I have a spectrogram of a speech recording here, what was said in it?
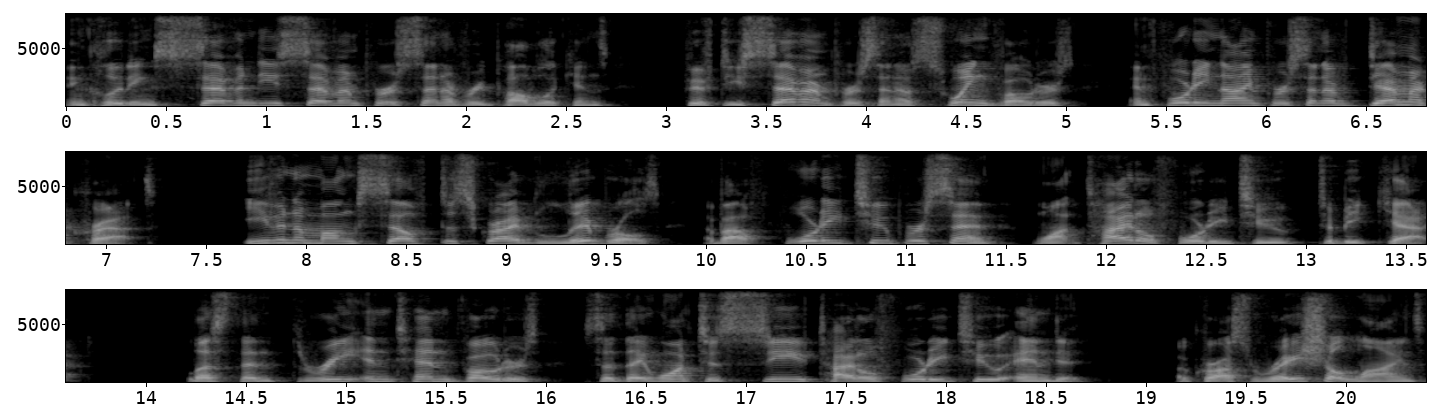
including 77% of Republicans, 57% of swing voters, and 49% of Democrats. Even among self described liberals, about 42% want Title 42 to be kept. Less than 3 in 10 voters said they want to see Title 42 ended. Across racial lines,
